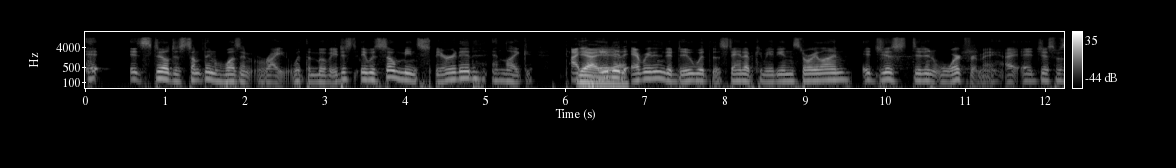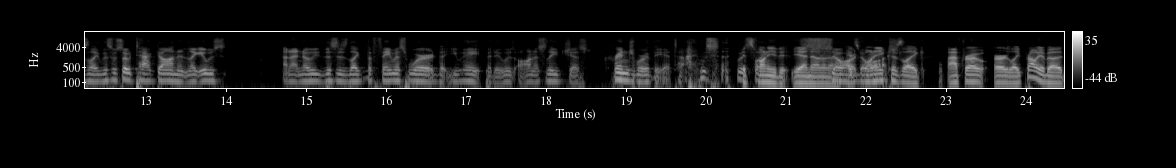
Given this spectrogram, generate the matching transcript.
it it's still just something wasn't right with the movie. It just it was so mean spirited and like I yeah, hated yeah, yeah. everything to do with the stand up comedian storyline. It just didn't work for me. I it just was like this was so tacked on and like it was and I know this is like the famous word that you hate, but it was honestly just cringeworthy at times. it it's like funny to yeah no no no. So it's funny because like after I or like probably about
